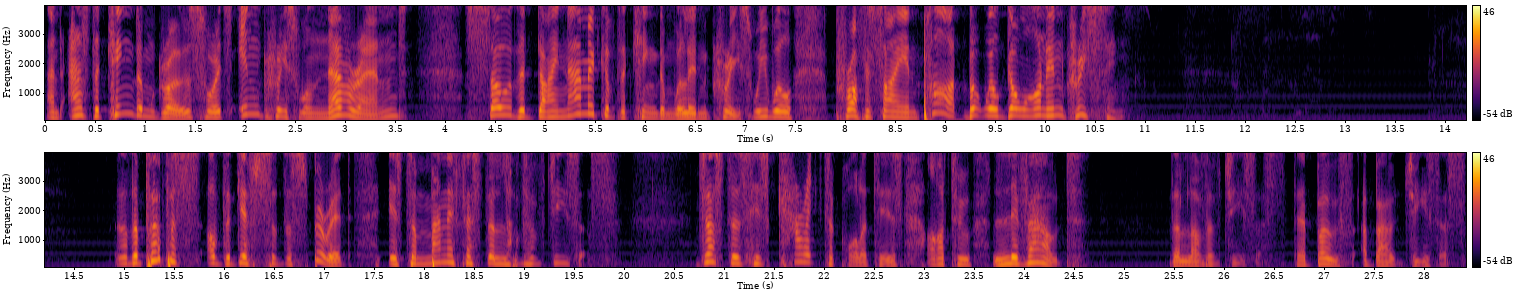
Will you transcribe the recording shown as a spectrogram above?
And as the kingdom grows, for its increase will never end, so the dynamic of the kingdom will increase. We will prophesy in part, but we'll go on increasing. The purpose of the gifts of the Spirit is to manifest the love of Jesus just as his character qualities are to live out the love of Jesus. They're both about Jesus,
